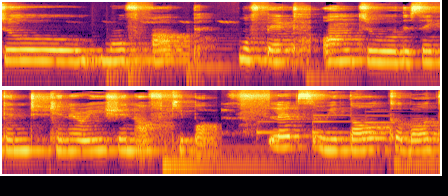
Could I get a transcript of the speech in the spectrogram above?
to move up move back onto the second generation of K-pop. Let's we talk about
